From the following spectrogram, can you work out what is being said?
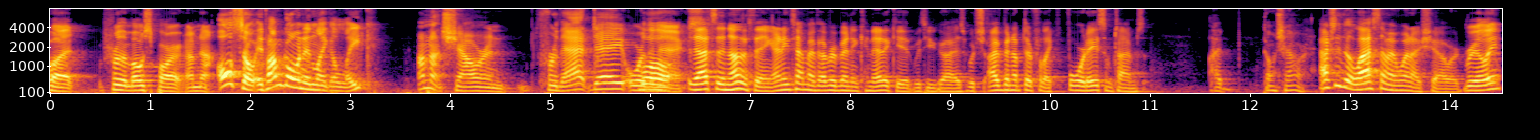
But for the most part, I'm not. Also, if I'm going in like a lake, I'm not showering for that day or Well, the next. that's another thing. Anytime I've ever been in Connecticut with you guys, which I've been up there for like 4 days sometimes, I don't shower. Actually the last time I went I showered. Really?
